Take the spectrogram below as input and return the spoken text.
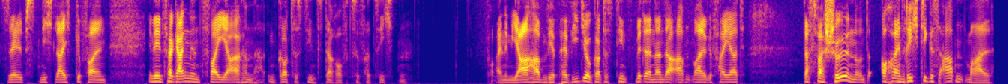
selbst nicht leicht gefallen, in den vergangenen zwei Jahren im Gottesdienst darauf zu verzichten. Vor einem Jahr haben wir per Videogottesdienst miteinander Abendmahl gefeiert. Das war schön und auch ein richtiges Abendmahl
